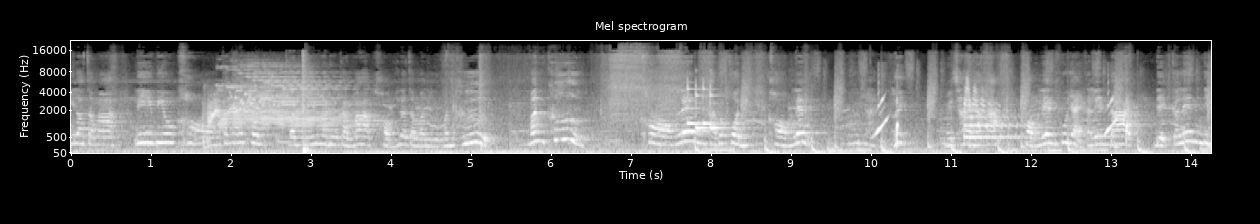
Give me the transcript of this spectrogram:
ี้เราจะมารีวิวของกันนะทุกคนวันนี้มาดูกันว่าของที่เราจะมารีวิวมันคือ มันคือของเล่นค่ะทุกคนของเล่นผู้ใหญ่เฮ้ยไม่ใช่นะคะ ของเล่นผู้ใหญ่ก็เล่นได้ เด็กก็เล่นดี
